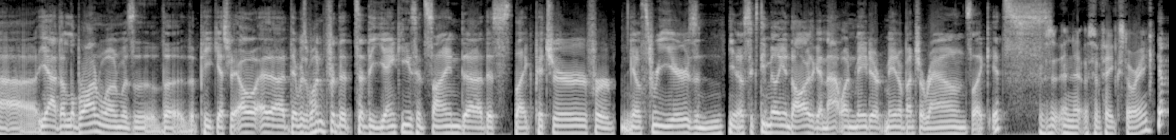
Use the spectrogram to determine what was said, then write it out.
Uh, yeah, the LeBron one was the the, the peak yesterday. Oh, uh, there was one for that said the Yankees had signed uh, this like pitcher for you know three years and you know sixty million dollars. Again, that one made it made a bunch of rounds. Like it's it- and it was a fake story. Yep,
